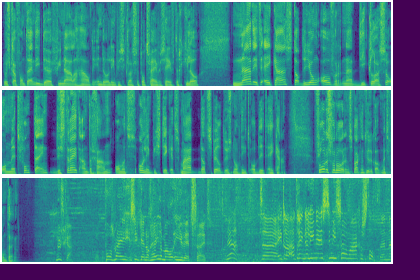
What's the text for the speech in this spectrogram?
Noeska Fontijn die de finale haalde in de Olympische klasse tot 75 kilo. Na dit EK stapt de Jong over naar die klasse om met Fontijn de strijd aan te gaan om het Olympisch ticket. Maar dat speelt dus nog niet op dit EK. Floris van Horen sprak natuurlijk ook met Fontijn. Nuska, volgens mij zit jij nog helemaal in je wedstrijd. Ja, het uh, adrenaline is er niet zomaar gestopt. En uh,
